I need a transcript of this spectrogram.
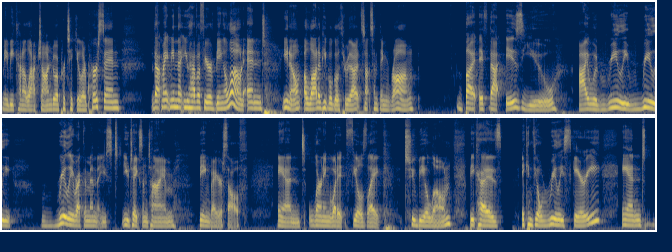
maybe kind of latch on to a particular person. That might mean that you have a fear of being alone. And, you know, a lot of people go through that. It's not something wrong. But if that is you, I would really, really, really recommend that you you take some time being by yourself and learning what it feels like to be alone because it can feel really scary. And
